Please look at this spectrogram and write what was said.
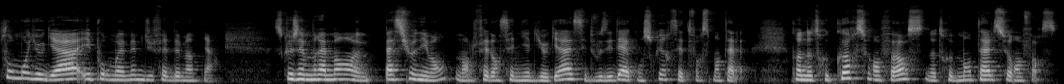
pour mon yoga et pour moi-même du fait de maintenir. Ce que j'aime vraiment euh, passionnément dans le fait d'enseigner le yoga, c'est de vous aider à construire cette force mentale. Quand notre corps se renforce, notre mental se renforce.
